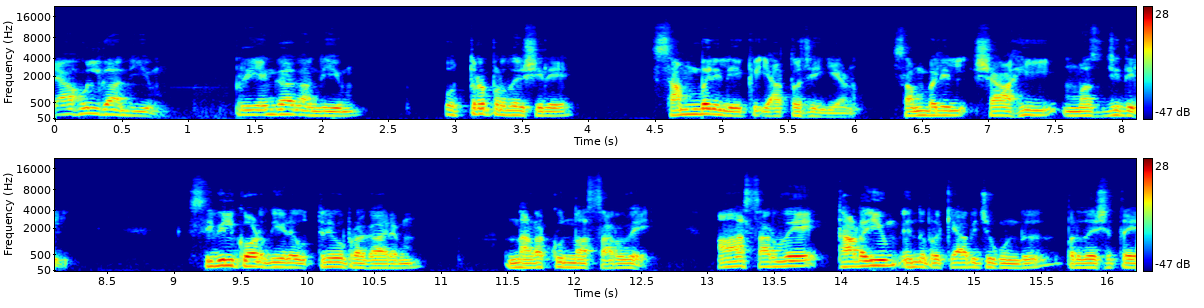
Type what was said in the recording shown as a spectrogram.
രാഹുൽ ഗാന്ധിയും പ്രിയങ്ക ഗാന്ധിയും ഉത്തർപ്രദേശിലെ സമ്പലിലേക്ക് യാത്ര ചെയ്യുകയാണ്. സമ്പലിൽ ഷാഹി മസ്ജിദിൽ സിവിൽ കോടതിയുടെ ഉത്തരവ് പ്രകാരം നടക്കുന്ന സർവേ. ആ സർവേ തടയും എന്ന് പ്രഖ്യാപിച്ചുകൊണ്ട് പ്രദേശത്തെ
